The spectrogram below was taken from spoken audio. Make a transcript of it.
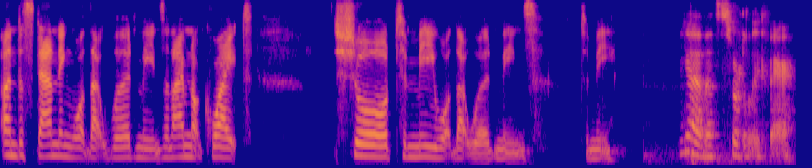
understanding what that word means, and I'm not quite sure to me what that word means to me. Yeah, that's totally fair.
